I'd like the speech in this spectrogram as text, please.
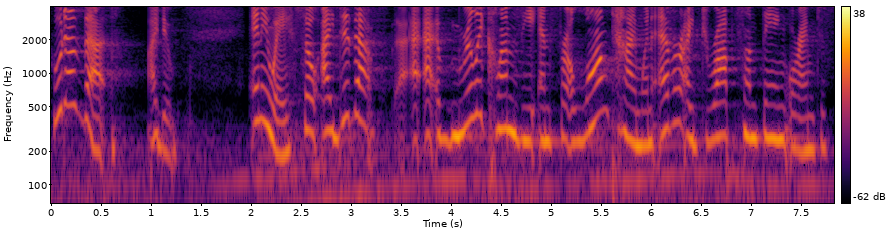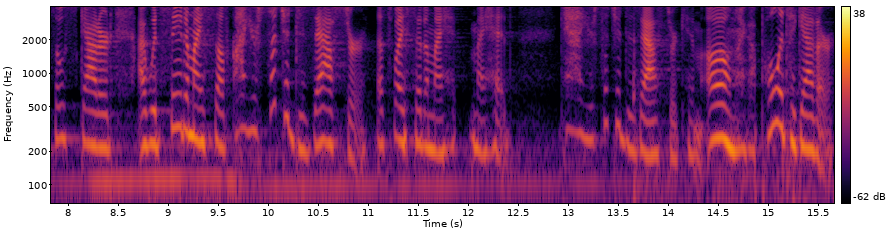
Who does that? I do. Anyway, so I did that. I, am really clumsy, and for a long time, whenever I dropped something or I'm just so scattered, I would say to myself, God, you're such a disaster. That's what I said in my, my head. Yeah, you're such a disaster, Kim. Oh my God, pull it together.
